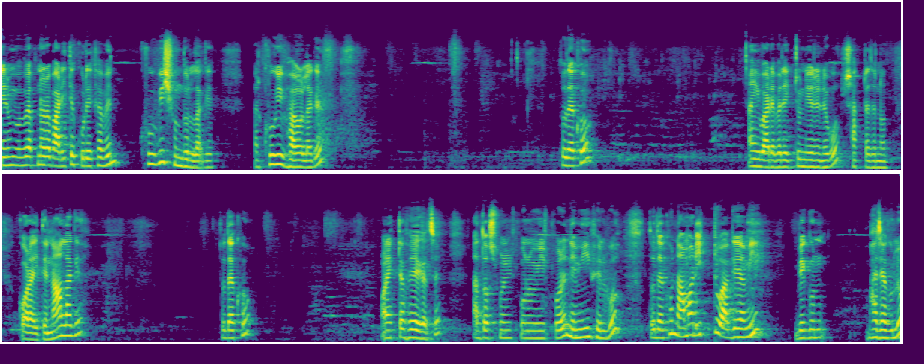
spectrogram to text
এরমভাবে আপনারা বাড়িতে করে খাবেন, খুবই সুন্দর লাগে আর খুবই ভালো লাগে। তো দেখো, আমি বারে বারে একটু নেড়ে নেব, শাকটা যেন কড়াইতে না লাগে। তো দেখো অনেকটা হয়ে গেছে। আর দশ মিনিট, পনেরো মিনিট পরে নেমেই ফেলব। তো দেখুন, আমার একটু আগে আমি বেগুন ভাজাগুলো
